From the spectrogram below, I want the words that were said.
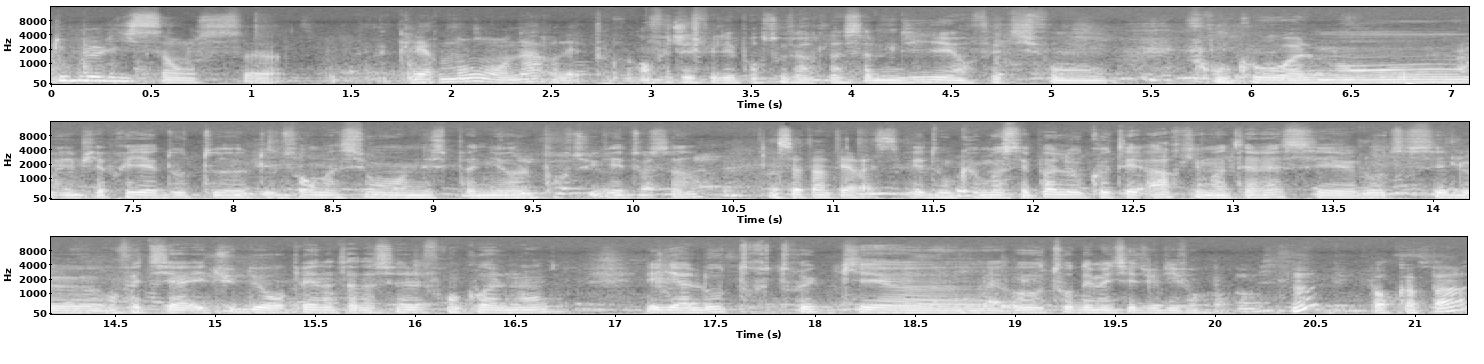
double licence. Clermont en art lettres. En fait, j'ai fait les portes ouvertes là samedi et en fait, ils font franco-allemand et puis après, il y a d'autres formations en espagnol, portugais, tout ça. Ça t'intéresse Et donc, moi, c'est pas le côté art qui m'intéresse, et l'autre, c'est le. En fait, il y a études européennes internationales franco-allemandes et il y a l'autre truc qui est euh, autour des métiers du livre. Mmh, pourquoi pas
